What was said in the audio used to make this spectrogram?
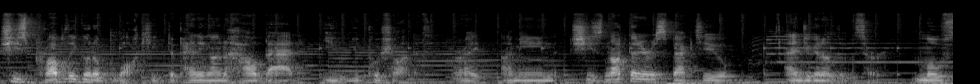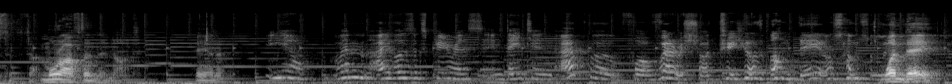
she's probably going to block you depending on how bad you, you push on it, right? I mean, she's not going to respect you and you're going to lose her most of the time, more often than not. Anna? Yeah, when I was experienced in dating app uh, for a very short period, one day or something. like One day.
